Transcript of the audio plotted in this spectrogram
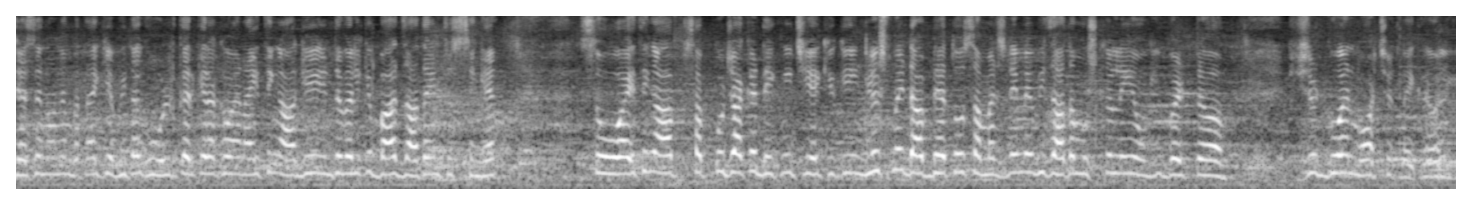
जैसे इन्होंने बताया कि अभी तक होल्ड करके रखा हुआ है आई थिंक आगे इंटरवल के बाद ज़्यादा इंटरेस्टिंग है सो आई थिंक आप सबको जाकर देखनी चाहिए क्योंकि इंग्लिश में डब्ड है तो समझने में भी ज़्यादा मुश्किल नहीं होगी but should go and watch it like really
